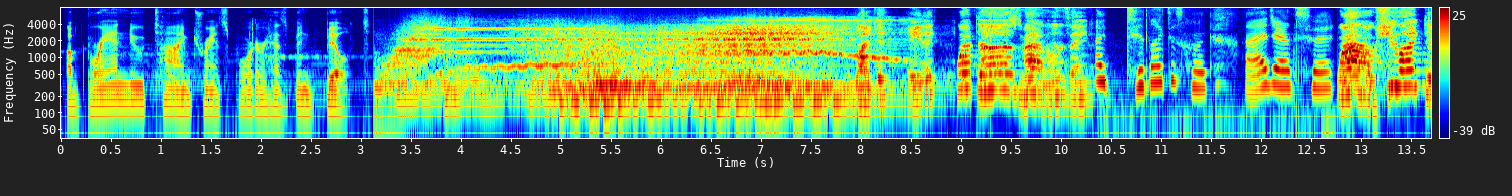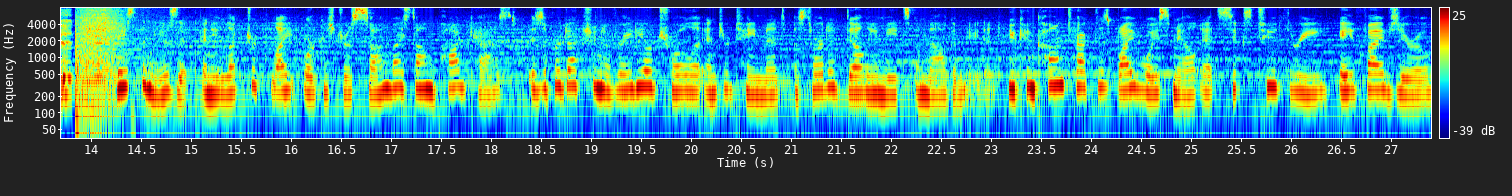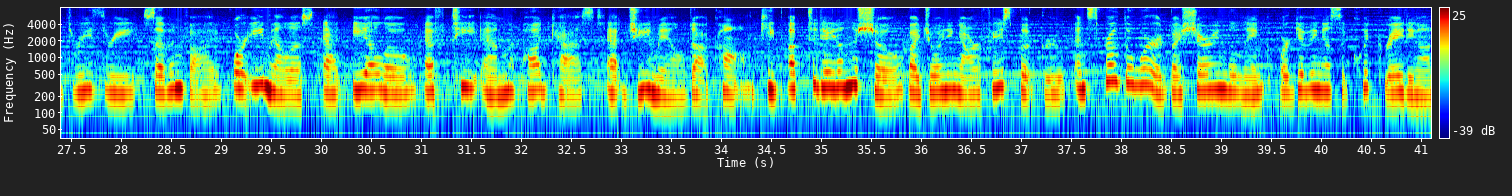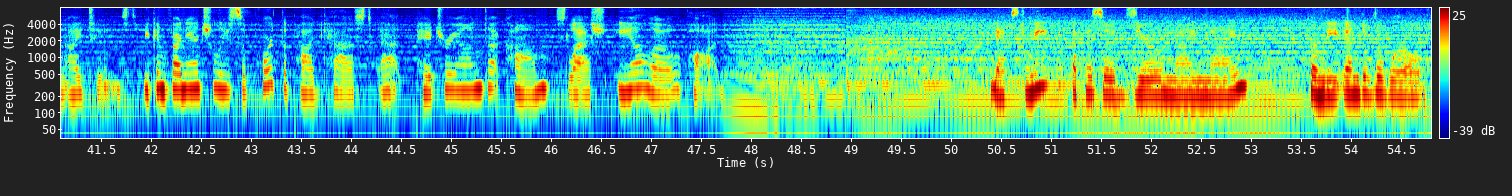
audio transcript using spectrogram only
a brand new time transporter has been built. Thank you. Like it? Hate it? What does Madeline think? I did like this song. I danced to it. Wow, she liked it! Face the Music, an Electric Light Orchestra song by song podcast, is a production of Radio Trolla Entertainment, Assorted Deli Meats Amalgamated. You can contact us by voicemail at 623 850 3375 or email us at eloftmpodcast at gmail.com. Keep up to date on the show by joining our Facebook group and spread the word by sharing the link or giving us a quick rating on iTunes. You can financially support the podcast at patreon.com slash elopod. Next week, episode 099, From the End of the World.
